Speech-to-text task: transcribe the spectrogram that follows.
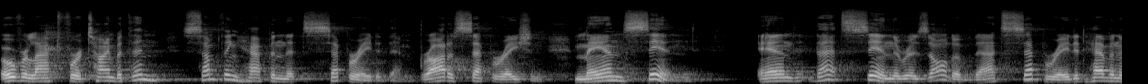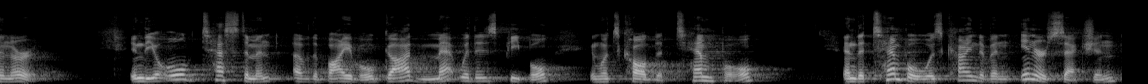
overlapped for a time, but then something happened that separated them, brought a separation. Man sinned, and that sin, the result of that, separated heaven and earth. In the Old Testament of the Bible, God met with his people in what's called the temple, and the temple was kind of an intersection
